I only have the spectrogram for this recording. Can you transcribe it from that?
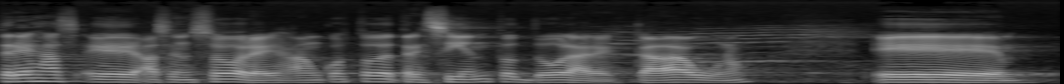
tres eh, ascensores a un costo de 300 dólares cada uno eh,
